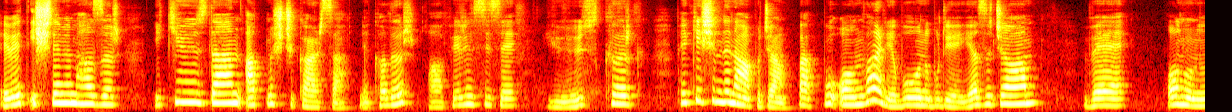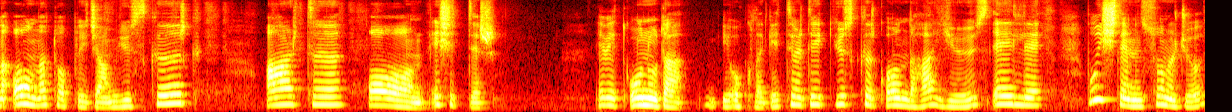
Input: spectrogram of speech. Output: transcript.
Evet işlemim hazır. 200'den 60 çıkarsa ne kalır? Aferin size. 140. Peki şimdi ne yapacağım? Bak bu 10 var ya bu 10'u buraya yazacağım ve onunla 10'la toplayacağım. 140 artı 10 eşittir. Evet onu da okula getirdik. 140 10 daha 150. Bu işlemin sonucu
